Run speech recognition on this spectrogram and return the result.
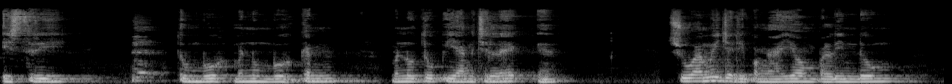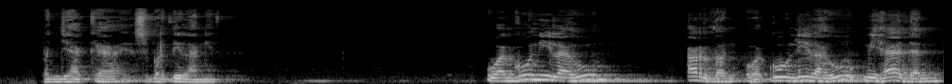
Istri tumbuh menumbuhkan, menutupi yang jelek. Ya. Suami jadi pengayom, pelindung, penjaga ya, seperti langit. Wa kuni lahu ardon Wa kuni lahu mihadan.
